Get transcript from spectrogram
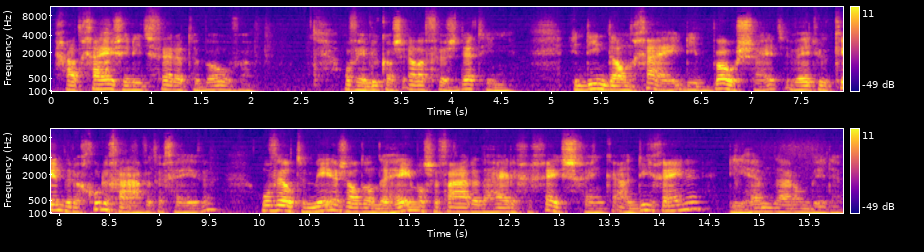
Gaat gij ze niet verder te boven? Of in Lucas 11, vers 13. Indien dan gij, die boos zijt, weet uw kinderen goede gaven te geven, hoeveel te meer zal dan de Hemelse Vader de Heilige Geest schenken aan diegenen die Hem daarom bidden.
